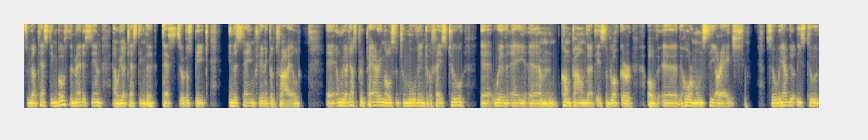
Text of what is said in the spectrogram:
So we are testing both the medicine and we are testing the test, so to speak, in the same clinical trial. And we are just preparing also to move into phase two uh, with a um, compound that is a blocker of uh, the hormone CRH. So we have these two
